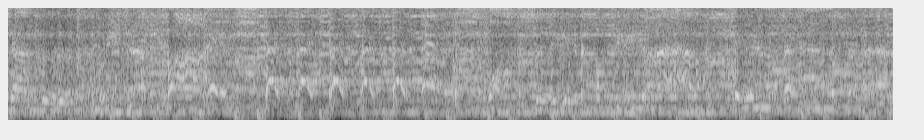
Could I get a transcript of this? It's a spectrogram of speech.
Bőr, nincsen fáj, hey, hey, hey, hey, hey, hey. Van sötét a félelem, élve eltemet.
